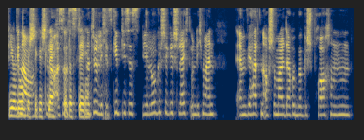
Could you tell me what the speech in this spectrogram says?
biologische genau, Geschlecht genau. Also so das es, Ding. Natürlich, es gibt dieses biologische Geschlecht und ich meine, ähm, wir hatten auch schon mal darüber gesprochen,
